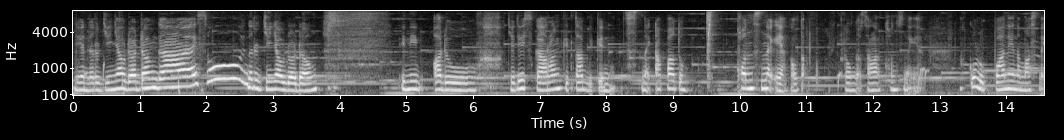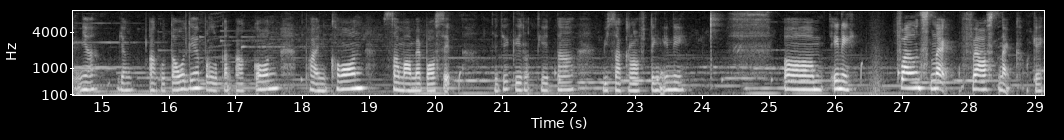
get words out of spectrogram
Ini energinya udah down guys. Oh energinya udah down ini aduh. Jadi sekarang kita bikin snack apa tuh? Corn snack ya kalau tak kalau nggak salah corn snack ya. Aku lupa nih nama snacknya. Yang aku tahu dia perlukan akon pine cone sama maple seed. Jadi kita bisa crafting ini. Um, ini file snack file snack. Oke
